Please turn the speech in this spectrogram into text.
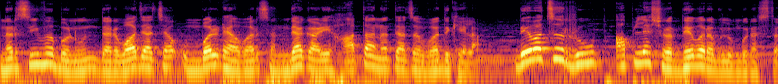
नरसिंह बनून दरवाजाच्या उंबरठ्यावर संध्याकाळी हातानं त्याचा वध केला. देवाचं रूप आपल्या श्रद्धेवर अवलंबून असतं.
